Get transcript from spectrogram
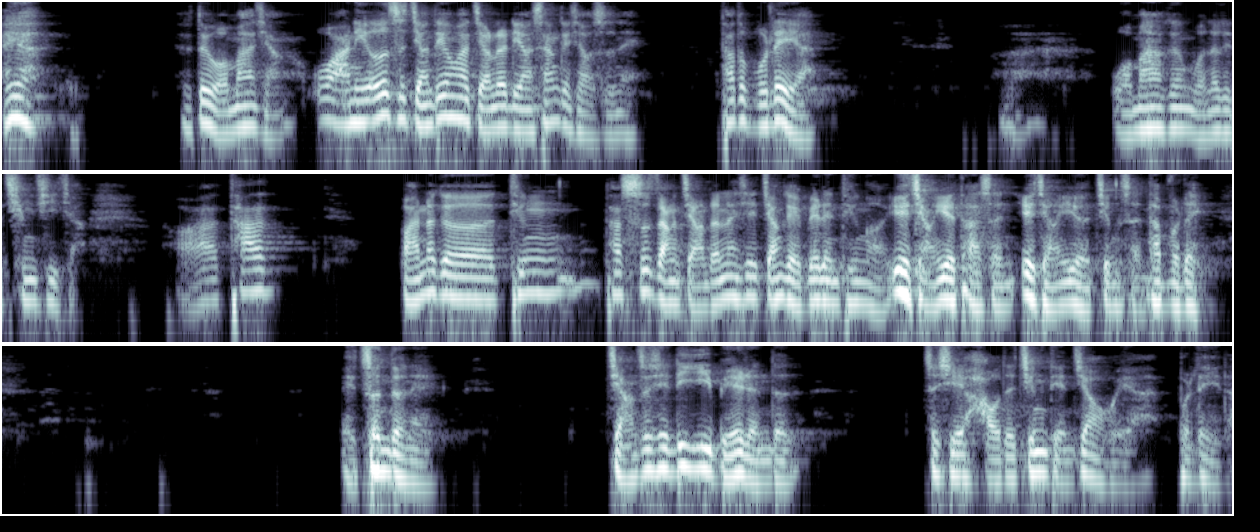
哎呀，对我妈讲，哇，你儿子讲电话讲了两三个小时呢，他都不累啊。我妈跟我那个亲戚讲，啊，他把那个听他师长讲的那些讲给别人听啊，越讲越大声，越讲越有精神，他不累。哎，真的呢，讲这些利益别人的这些好的经典教诲啊，不累的。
